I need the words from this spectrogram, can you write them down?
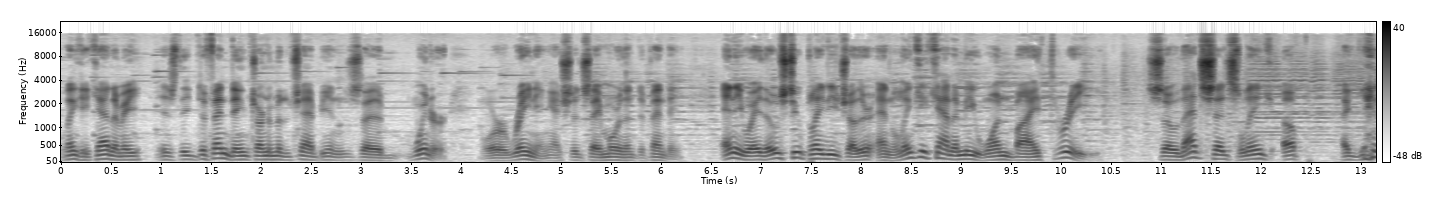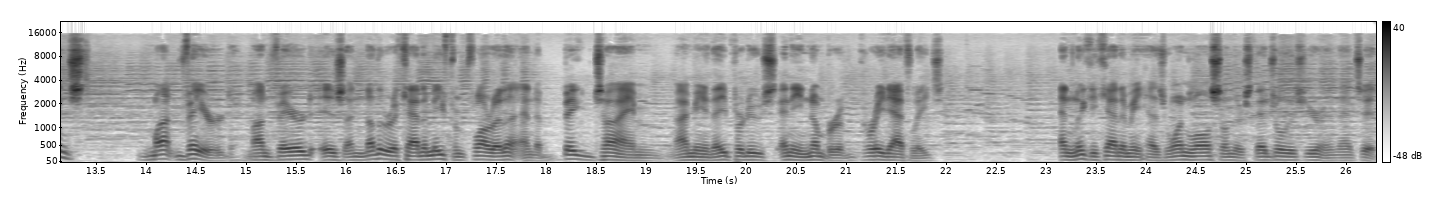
Link Academy is the defending Tournament of Champions uh, winner, or reigning, I should say, more than defending. Anyway, those two played each other, and Link Academy won by three. So that sets Link up against Montverde. Montverde is another academy from Florida and a big time. I mean, they produce any number of great athletes. And Link Academy has one loss on their schedule this year, and that's it.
